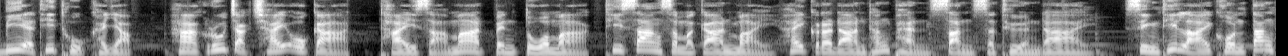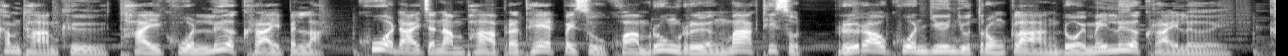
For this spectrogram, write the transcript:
เบี้ยที่ถูกขยับ หากรู้จักใช้โอกาส ไทยสามารถเป็นตัวหมากที่สร้างสมการใหม่ให้กระดานทั้งแผ่นสั่นสะเทือนได้ สิ่งที่หลายคนตั้งคำถามคือ ไทยควรเลือกใครเป็นหลัก ขั้วใดจะนำพาประเทศไปสู่ความรุ่งเรืองมากที่สุด หรือเราควรยืนอยู่ตรงกลางโดยไม่เลือกใครเลยค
